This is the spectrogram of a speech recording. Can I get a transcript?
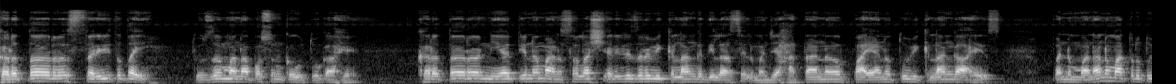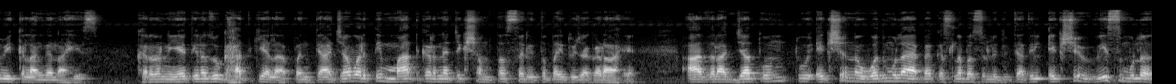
खरं तर सरिताताई तुझं मनापासून कौतुक आहे. खरं तर नियतीनं माणसाला शरीर जर विकलांग दिलं असेल म्हणजे हातानं पायानं तू विकलांग आहेस पण मनानं मात्र तू विकलांग नाहीस. खरं नियतीनं जो घात केला पण त्याच्यावरती मात करण्याची क्षमता सरितताई तुझ्याकडं आहे. आज राज्यातून तू एकशे नव्वद मुलं ॲबॅकसला बसवली होती त्यातील एकशे वीस मुलं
